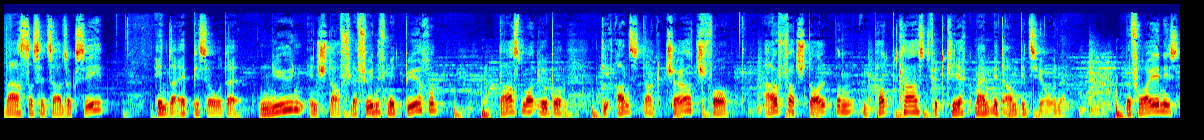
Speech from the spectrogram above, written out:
war es das jetzt also gesehen in der Episode 9 in Staffel 5 mit Büchern. Das mal über die Unstuck Church von Aufwärts stolpern, ein Podcast für die Kirchgemeinde mit Ambitionen. Wir freuen uns,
